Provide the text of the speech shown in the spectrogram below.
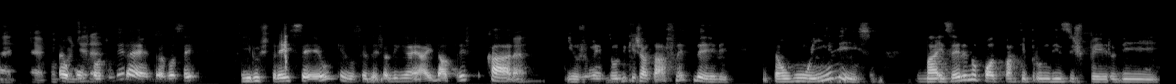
É, é, é confronto, é o confronto direto. direto. É você tira os três seu, que você deixa de ganhar e dá três pro cara. É. E o Juventude que já tá à frente dele. Então, ruim é isso. Mas ele não pode partir para um desespero de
